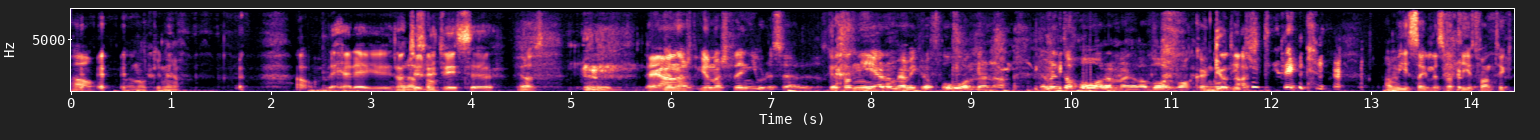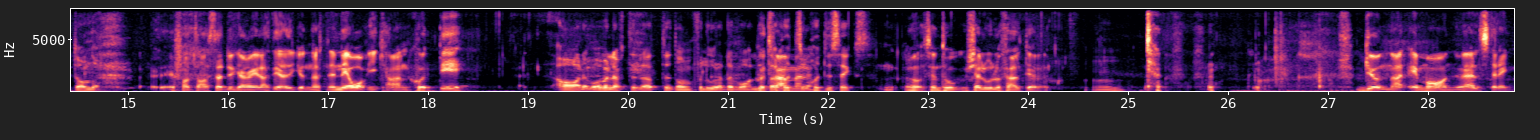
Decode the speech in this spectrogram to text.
Ja, den åker ner. Ja, det här är ju det naturligtvis... eh, Ja. Det är, Gunnar, Gunnar Sträng gjorde så här. Ska jag ta ner de här mikrofonerna? Jag vill inte ha dem när jag var valvaka en gång Gunnar. Sträng. Han visade illustrativt vad han tyckte om dem. Det är fantastiskt att du kan relatera till Gunnar Sträng. När avgick han? 70? Ja, det var väl efter att de förlorade valet. där, 75 70 eller? 76. Ja, sen tog Kjell-Olof Feldt över. Gunnar Emanuel Sträng.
